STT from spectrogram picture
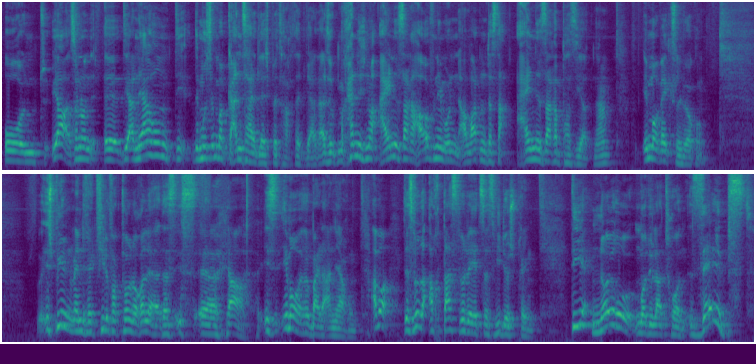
Und ja, sondern äh, die Ernährung die, die, muss immer ganzheitlich betrachtet werden. Also man kann nicht nur eine Sache aufnehmen und erwarten dass da eine Sache passiert. Ne? Immer Wechselwirkung. Es spielen im Endeffekt viele Faktoren eine Rolle, das ist, äh, ja, ist immer bei der Ernährung. Aber das würde, auch das würde jetzt das Video springen. Die Neuromodulatoren selbst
